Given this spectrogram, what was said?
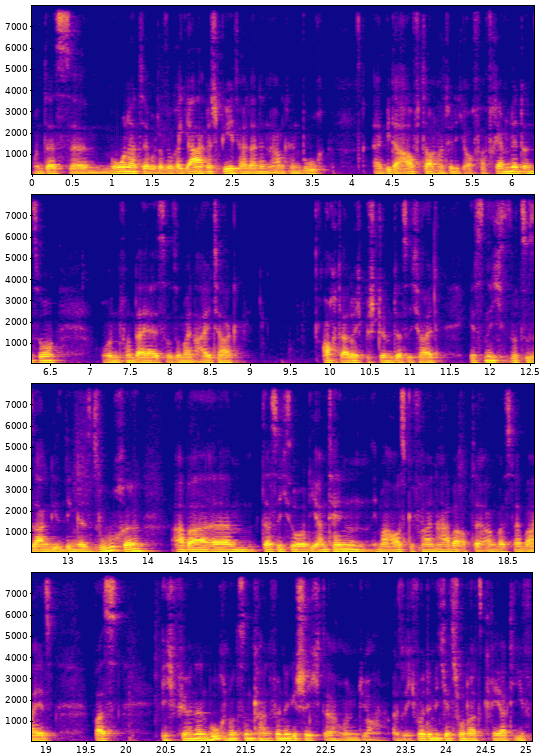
und das ähm, Monate oder sogar Jahre später dann in irgendeinem Buch äh, wieder auftaucht, natürlich auch verfremdet und so. Und von daher ist also mein Alltag auch dadurch bestimmt, dass ich halt jetzt nicht sozusagen diese Dinge suche, aber ähm, dass ich so die Antennen immer ausgefahren habe, ob da irgendwas dabei ist, was ich für ein Buch nutzen kann, für eine Geschichte. Und ja, also ich würde mich jetzt schon als kreativ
